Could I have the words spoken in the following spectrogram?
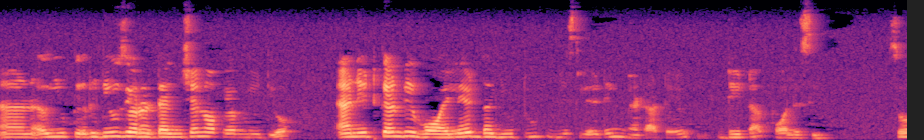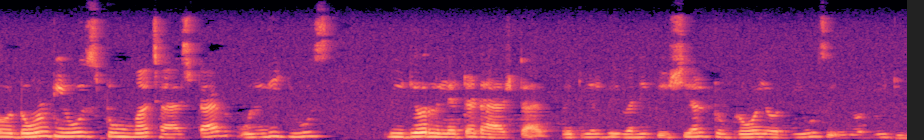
and uh, you reduce your retention of your video and it can be violate the youtube misleading metadata policy. So don't use too much hashtag only use video related hashtag it will be beneficial to grow your views in your video.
